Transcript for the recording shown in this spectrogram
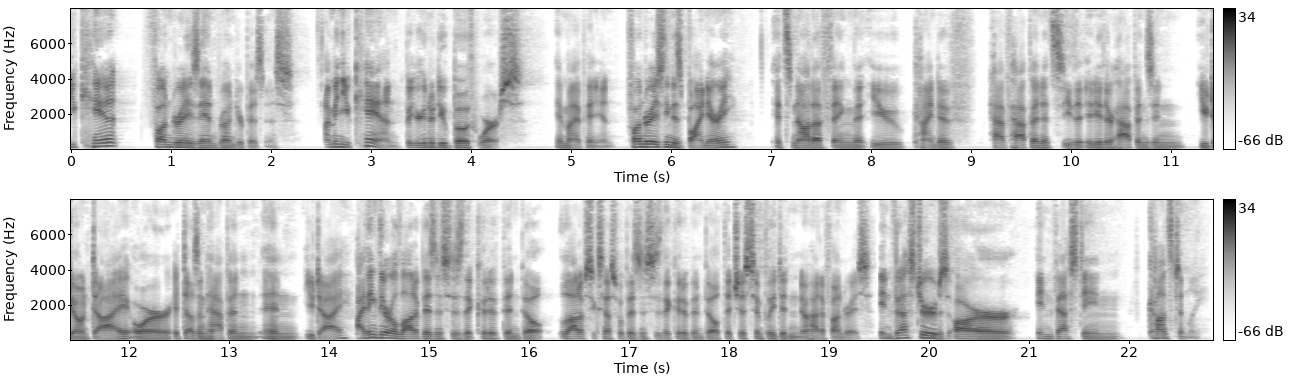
you can't fundraise and run your business. I mean, you can, but you're going to do both worse, in my opinion. Fundraising is binary. It's not a thing that you kind of have happen. It's either it either happens and you don't die or it doesn't happen and you die. I think there are a lot of businesses that could have been built, a lot of successful businesses that could have been built that just simply didn't know how to fundraise. Investors are investing constantly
